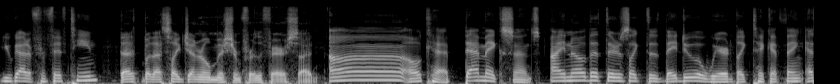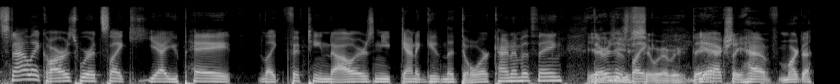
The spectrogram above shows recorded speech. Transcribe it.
you got it for fifteen. That, but that's like general mission for the Ferris side. Uh, okay, that makes sense. I know that there's like the they do a weird like ticket thing. It's not like ours where it's like yeah, you pay like fifteen dollars and you kind of get in the door kind of a thing. Yeah, you just like- wherever. They yeah. actually have marked out.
